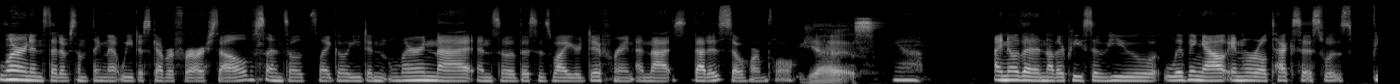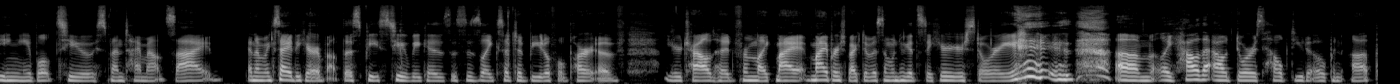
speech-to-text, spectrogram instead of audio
learn instead of something that we discover for ourselves. And so it's like oh you didn't learn that and so this is why you're different and that's that is so harmful. Yes. Yeah. I know that another piece of you living out in rural Texas was being able to spend time outside and I'm excited to hear about this piece too because this is like such a beautiful part of your childhood from like my my perspective as someone who gets to hear your story. um, like how the outdoors helped you to open up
